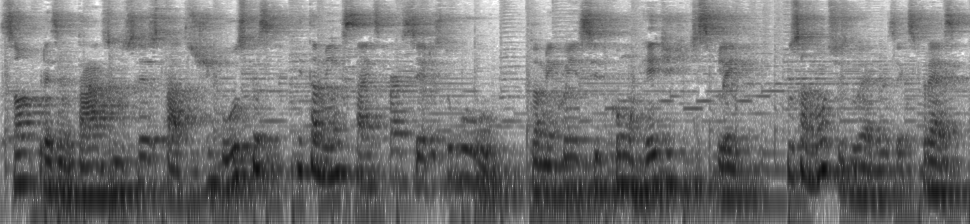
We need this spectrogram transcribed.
são apresentados nos resultados de buscas e também em sites parceiros do Google, também conhecido como rede de display. Os anúncios do AdWords Express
